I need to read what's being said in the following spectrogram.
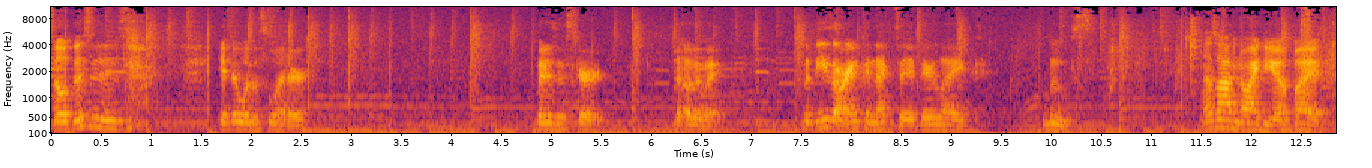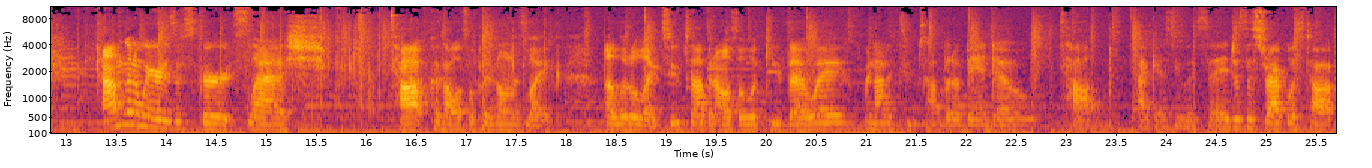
So this is if it was a sweater, but it's a skirt the other way. But these aren't connected, they're like loose. That's I have no idea, but I'm gonna wear it as a skirt slash top because I also put it on as like a little like tube top and also look cute that way. Or not a tube top, but a bandeau top, I guess you would say. Just a strapless top.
